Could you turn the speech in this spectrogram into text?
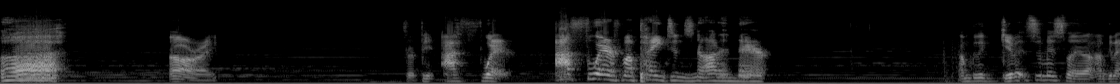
Ah. Alright. Drippy, I swear, I swear, if my painting's not in there, I'm gonna give it to Miss Leila. I'm gonna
